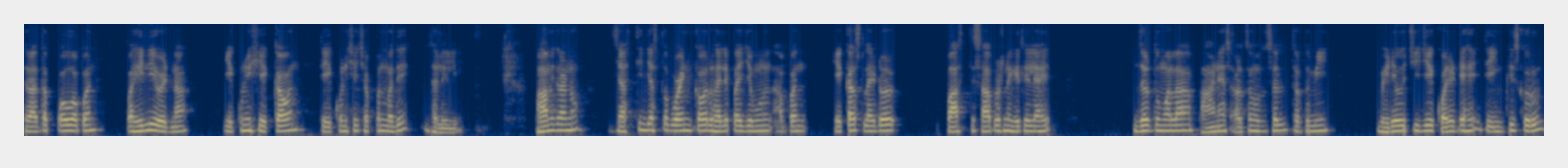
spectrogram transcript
तर आता पाहू आपण पहिली योजना एकोणीसशे एक्कावन्न ते एकोणीसशे छप्पनमध्ये झालेली. पहा मित्रांनो जास्तीत जास्त पॉईंट कव्हर झाले पाहिजे म्हणून आपण एका स्लाईडवर पाच ते सहा प्रश्न घेतलेले आहेत. जर तुम्हाला पाहण्यास अडचण होत असेल तर तुम्ही व्हिडिओची जी क्वालिटी आहे ते इन्क्रीज करून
